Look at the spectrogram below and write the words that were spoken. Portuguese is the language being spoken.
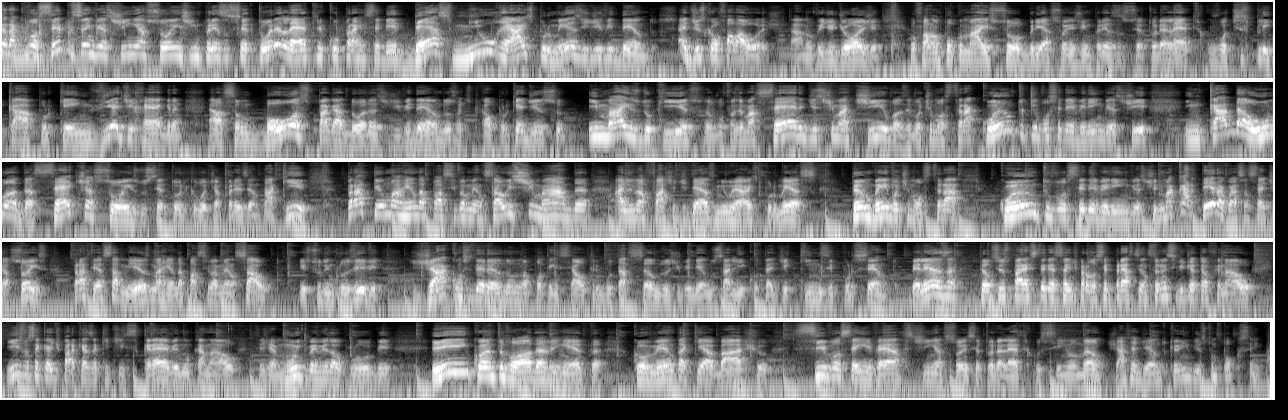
será que você precisa investir em ações de empresas do setor elétrico para receber 10 mil reais por mês de dividendos? É disso que eu vou falar hoje, tá? No vídeo de hoje eu vou falar um pouco mais sobre ações de empresas do setor elétrico, vou te explicar porque, em via de regra, elas são boas pagadoras de dividendos, vou te explicar o porquê disso. E mais do que isso, eu vou fazer uma série de estimativas, eu vou te mostrar quanto que você deveria investir em cada uma das sete ações do setor que eu vou te apresentar aqui para ter uma renda passiva mensal estimada ali na faixa de 10 mil reais por mês. Também vou te mostrar quanto você deveria investir numa carteira com essas sete ações para ter essa mesma renda passiva mensal. Isso tudo, inclusive, já considerando uma potencial tributação dos dividendos alíquota de 15%. Beleza? Então, se isso parece interessante para você, presta atenção nesse vídeo até o final. E se você quer de paraquedas aqui, te inscreve no canal. Seja muito bem-vindo ao clube. E enquanto roda a vinheta, comenta aqui abaixo se você investe em ações setor elétrico, sim ou não. Já te adianto que eu invisto um pouco sim.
